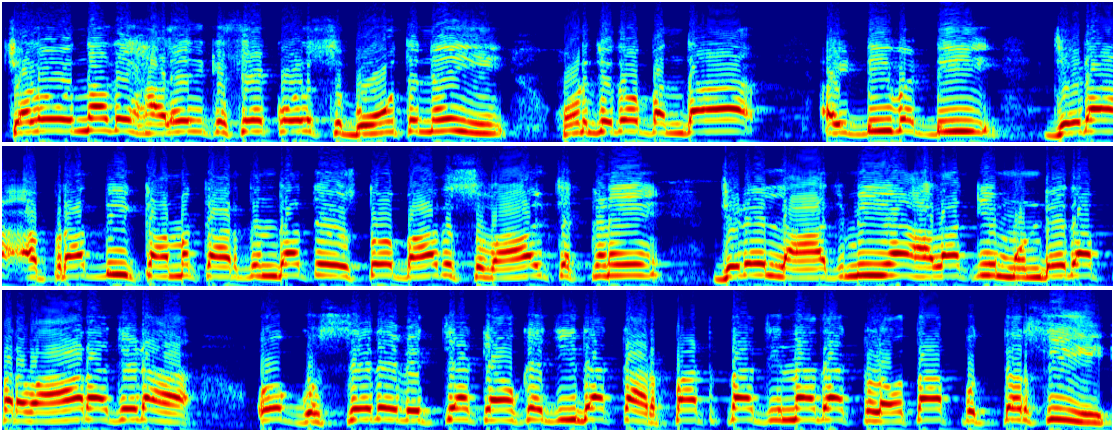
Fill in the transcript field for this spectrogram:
ਚਲੋ ਉਹਨਾਂ ਦੇ ਹਾਲੇ ਕਿਸੇ ਕੋਲ ਸਬੂਤ ਨਹੀਂ। ਹੁਣ ਜਦੋਂ ਬੰਦਾ ਐਡੀ ਵੱਡੀ ਜਿਹੜਾ ਅਪਰਾਧੀ ਕੰਮ ਕਰ ਦਿੰਦਾ ਤੇ ਉਸ ਤੋਂ ਬਾਅਦ ਸਵਾਲ ਚੱਕਣੇ ਜਿਹੜੇ ਲਾਜ਼ਮੀ ਆ, ਹਾਲਾਂਕਿ ਮੁੰਡੇ ਦਾ ਪਰਿਵਾਰ ਆ ਜਿਹੜਾ, ਉਹ ਗੁੱਸੇ ਦੇ ਵਿੱਚ ਆ ਕਿਉਂਕਿ ਜਿਹਦਾ ਘਰ ਪੱਟਤਾ, ਜਿਨ੍ਹਾਂ ਦਾ ਇਕਲੌਤਾ ਪੁੱਤਰ ਸੀ,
